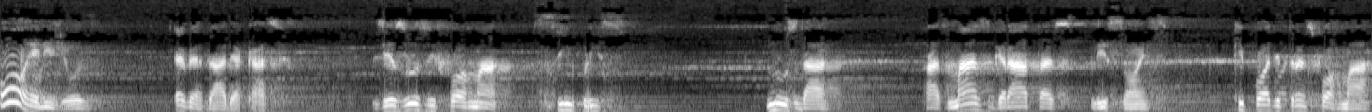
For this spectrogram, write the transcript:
o religioso. É verdade, Acácio. Jesus, de forma simples, nos dá as mais gratas lições que pode transformar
